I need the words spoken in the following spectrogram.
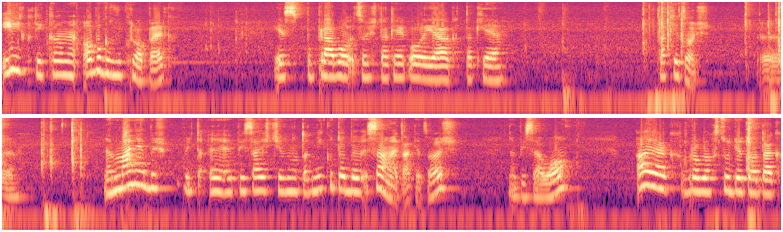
i klikamy obok dwukropek jest po prawo coś takiego jak takie takie coś. E, Normalnie jakbyś e, pisaliście w notatniku, to by same takie coś napisało. A jak w Roblox Studio, to tak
